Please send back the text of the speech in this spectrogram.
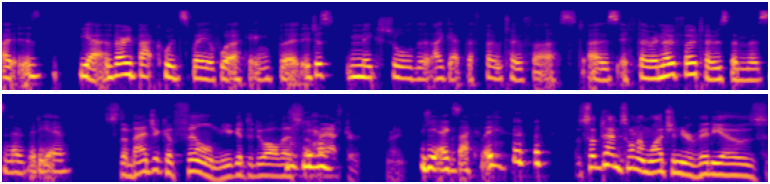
I yeah, a very backwards way of working, but it just makes sure that I get the photo first. As if there are no photos, then there's no video. It's the magic of film. You get to do all that stuff yeah. after, right? Yeah, exactly. sometimes when I'm watching your videos,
